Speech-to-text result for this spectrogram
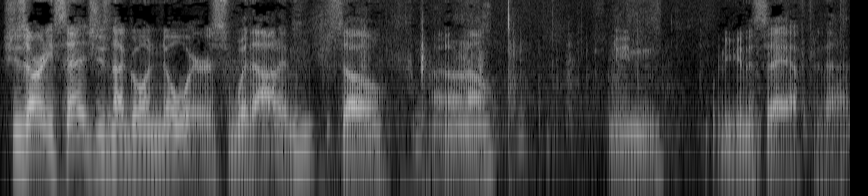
She's already said she's not going nowheres without him. So I don't know. I mean, what are you going to say after that?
